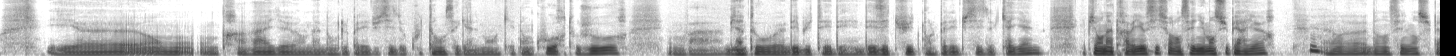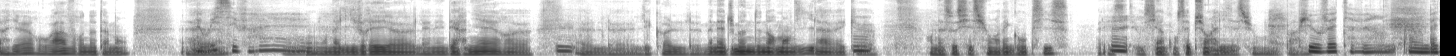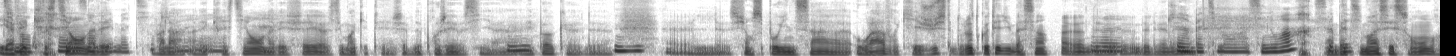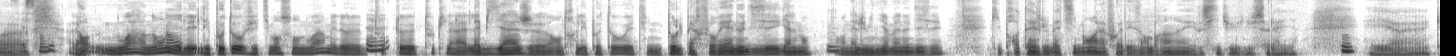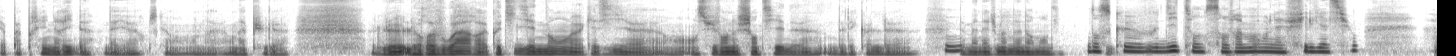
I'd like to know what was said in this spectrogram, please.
Et euh, on, on travaille, on a donc le palais de justice de Coutances également, qui est en cours toujours. On va bientôt euh, débuter des, des études pour le palais de justice de Cayenne. Et puis on a travaillé aussi sur l'enseignement supérieur, euh, dans l'enseignement supérieur, au Havre notamment. Ah oui, c'est vrai. on a livré l'année dernière Mm. le- l'école de management de Normandie, là, avec, Mm. euh, en association avec Groupe 6. Et Ouais. C'était aussi un conception-réalisation. euh. Puis Ovette avait un, un bâtiment avec très Christian, on avait-. Voilà, ouais. avec Christian, on avait fait, euh, c'est moi qui étais chef de projet aussi euh, à Mhm. l'époque, de Mhm. euh, le Sciences Po INSA au Havre, qui est juste de l'autre côté du bassin euh, de, de l'EML. Qui est un bâtiment assez noir. Un bâtiment assez sombre. euh. Alors noir non, les poteaux effectivement sont noirs, mais le, tout, le, toute la- l'habillage entre les poteaux est une tôle perforée anodisée également, Mm. en aluminium anodisé, qui protège le bâtiment à la fois des embruns et aussi du, du soleil, Mm. et euh, qui a pas pris une ride d'ailleurs, parce qu'on a, on a pu le, le, le revoir euh, quotidiennement, euh, quasi en, en suivant le chantier de, de l'école de, Mm. de management de Normandie. Dans ce que vous dites, on sent vraiment la filiation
